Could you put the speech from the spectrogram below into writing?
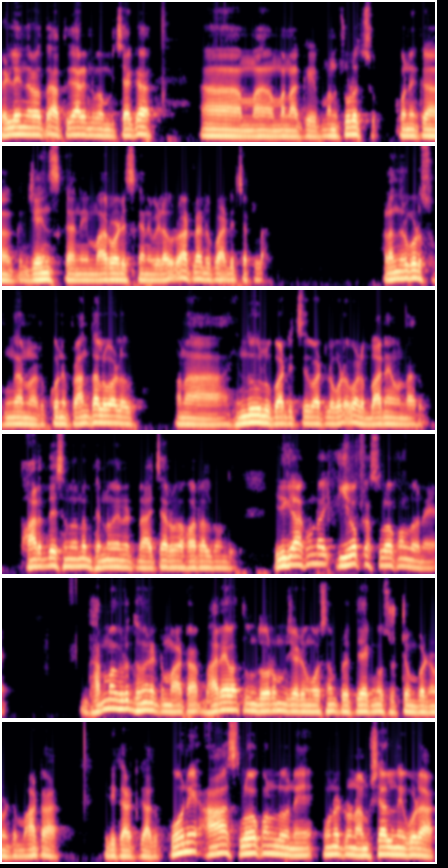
పెళ్ళైన తర్వాత అత్తగారిని పంపించాక మ- మనకి మనం చూడొచ్చు. కొన్ని జైన్స్ కానీ మార్వాడీస్ కానీ వీళ్ళెవరు అట్లాంటివి పాటించట్లా. వాళ్ళందరూ కూడా సుఖంగా ఉన్నారు. కొన్ని ప్రాంతాల వాళ్ళు మన హిందువులు పాటించే వాటిలో కూడా వాళ్ళు బాగానే ఉన్నారు. భారతదేశంలోనే భిన్నమైనటువంటి ఆచార వ్యవహారాలతో ఉంది. ఇది కాకుండా ఈ యొక్క శ్లోకంలోనే ధర్మ విరుద్ధమైనటువంటి మాట భార్యాభర్తలను దూరం చేయడం కోసం ప్రత్యేకంగా సృష్టింపబడినటువంటి మాట ఇది కరెక్ట్ కాదు. పోనీ ఆ శ్లోకంలోనే ఉన్నటువంటి అంశాలని కూడా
